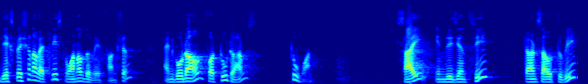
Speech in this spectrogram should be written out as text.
the expression of at least one of the wave function and go down for 2 terms to 1. Psi in region 3 turns out to be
